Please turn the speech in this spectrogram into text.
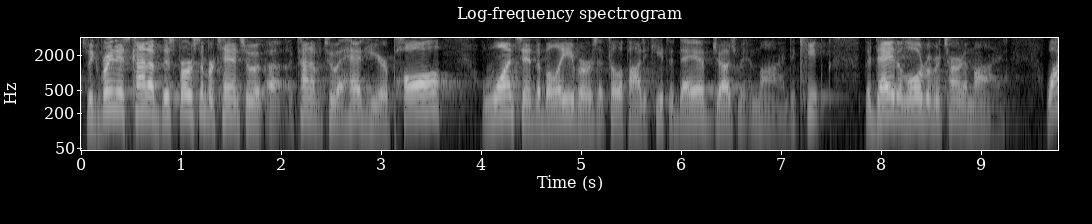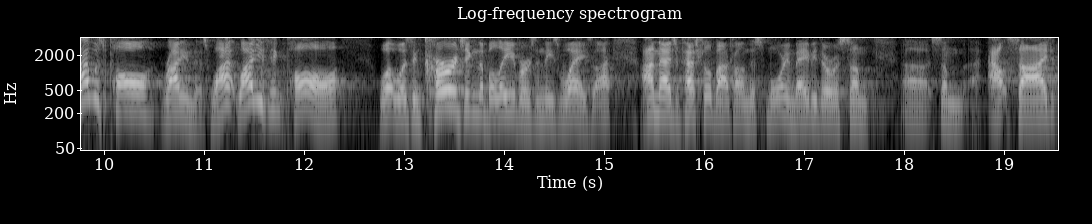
so we can bring this kind of this verse number 10 to a, a kind of to a head here. Paul wanted the believers at Philippi to keep the day of judgment in mind, to keep the day the Lord would return in mind. Why was Paul writing this? Why, why do you think Paul was encouraging the believers in these ways? I, I imagine Pastor Philip and I talking this morning, maybe there was some, uh, some outside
